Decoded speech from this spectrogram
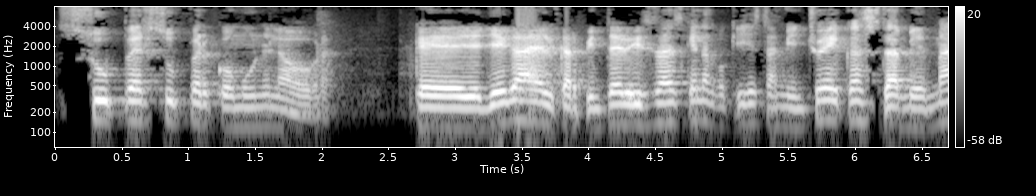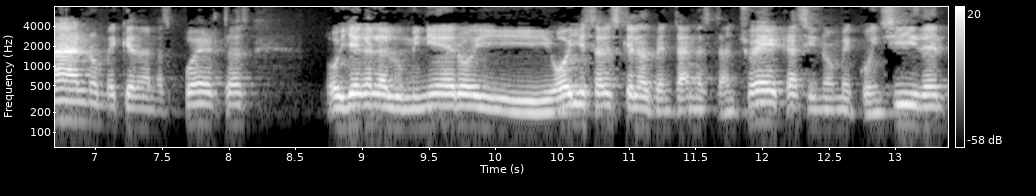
súper, súper común en la obra. Que llega el carpintero y dice, ¿sabes qué? Las boquillas están bien chuecas, están bien mal, no me quedan las puertas. O llega el aluminiero y, oye, ¿sabes que las ventanas están chuecas y no me coinciden?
